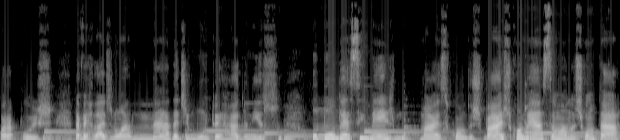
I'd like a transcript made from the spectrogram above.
Ora, pois, na verdade não há nada de muito errado nisso. O mundo é assim mesmo, mas quando os pais começam a nos contar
